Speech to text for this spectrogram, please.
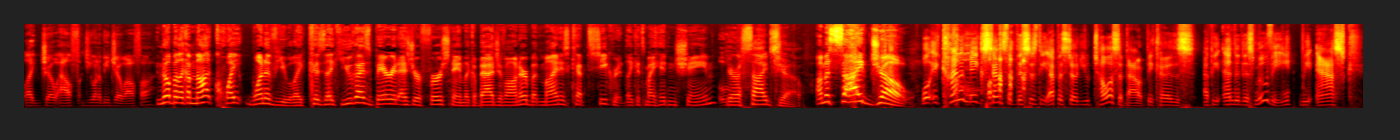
like Joe Alpha. Do you want to be Joe Alpha? No, but like I'm not quite one of you, like because like you guys bear it as your first name, like a badge of honor, but mine is kept secret, like it's my hidden shame. You're a side Joe. I'm a side Joe. Well, it kind of makes sense that this is the episode you tell us about because at the end of this movie, we ask,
